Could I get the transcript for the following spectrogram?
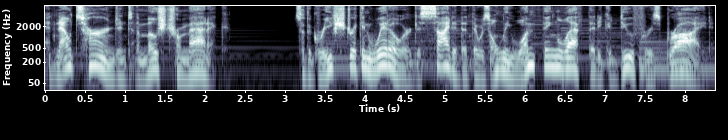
had now turned into the most traumatic. So the grief stricken widower decided that there was only one thing left that he could do for his bride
